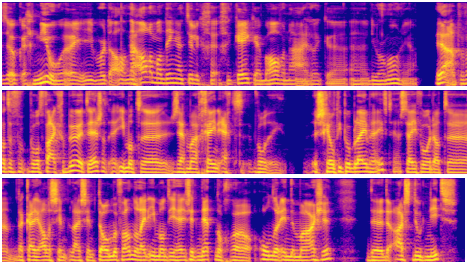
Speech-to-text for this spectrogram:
is ook echt nieuw. Je wordt al, naar allemaal dingen natuurlijk ge gekeken, behalve naar eigenlijk uh, die hormonen, ja. Ja, wat er bijvoorbeeld vaak gebeurt is dat iemand uh, zeg maar geen echt bijvoorbeeld een schildklierprobleem heeft. Stel je voor dat daar kan je alle sym symptomen van. Alleen iemand die zit net nog onder in de marge. De, de arts doet niets.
